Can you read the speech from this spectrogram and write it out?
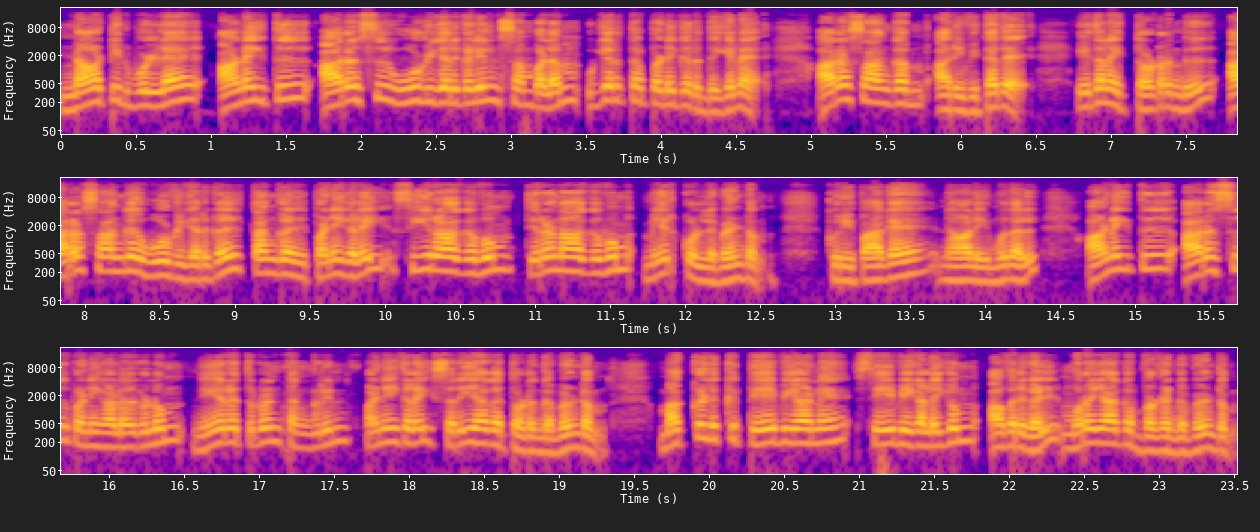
நாட்டில் உள்ள அனைத்து அரசு ஊழியர்களின் சம்பளம் உயர்த்தப்படுகிறது என அரசாங்கம் அறிவித்தது. இதனைத் தொடர்ந்து அரசாங்க ஊழியர்கள் தங்கள் பணிகளை சீராகவும் திறனாகவும் மேற்கொள்ள வேண்டும். குறிப்பாக நாளை முதல் அனைத்து அரசு பணியாளர்களும் நேரத்துடன் தங்களின் பணிகளை சரியாக தொடங்க வேண்டும். மக்களுக்கு தேவையான சேவைகளையும் அவர்கள் முறையாக வழங்க வேண்டும்.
